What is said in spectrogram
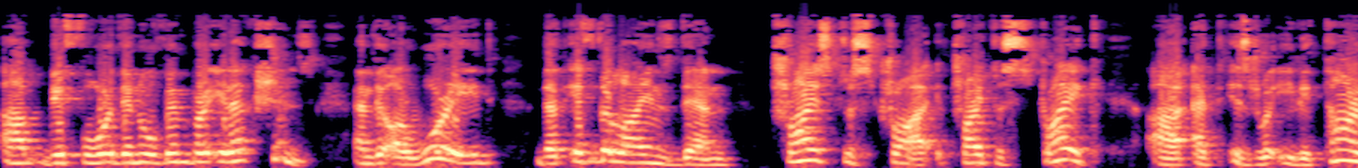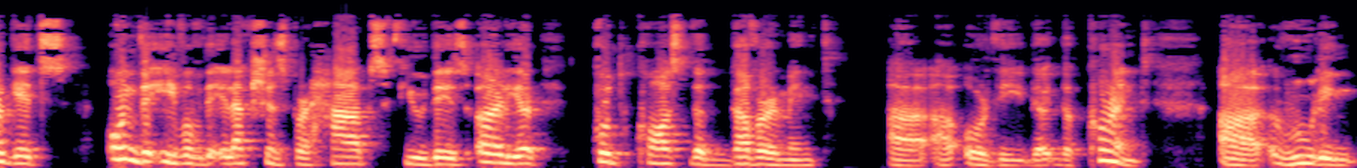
uh, before the November elections, and they are worried that if the lion's den tries to try to strike uh, at Israeli targets on the eve of the elections, perhaps a few days earlier, could cost the government uh, uh or the the, the current uh, ruling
